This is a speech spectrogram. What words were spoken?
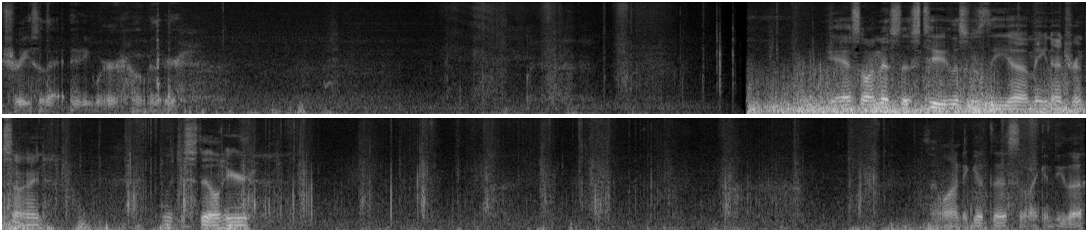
trace of that anywhere over there. Yeah, so I missed this too. This was the uh, main entrance sign, which is still here. So I wanted to get this so I can do the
